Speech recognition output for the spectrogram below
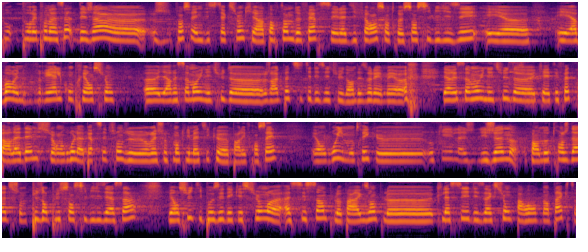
pour, pour, répondre à ça, déjà, euh, je pense qu'il y a une distinction qui est importante de faire, c'est la différence entre sensibiliser et, euh, et avoir une réelle compréhension. Euh, il y a récemment une étude, j'arrête pas de citer des études, hein, désolé, mais il y a récemment une étude qui a été faite par l'ADEME sur en gros la perception du réchauffement climatique par les Français. Et en gros, il montrait que, les jeunes, enfin notre tranche d'âge, sont de plus en plus sensibilisés à ça. Mais ensuite, il posait des questions assez simples, par exemple, classer des actions par ordre d'impact.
